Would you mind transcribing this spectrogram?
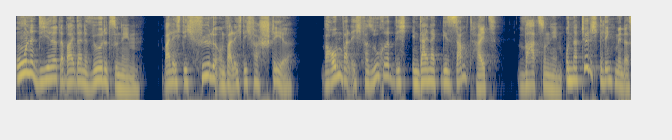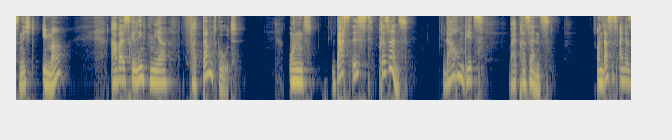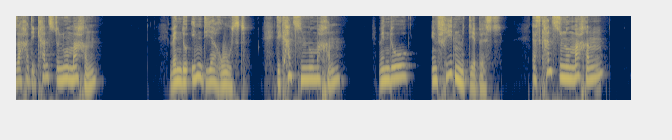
ohne dir dabei deine Würde zu nehmen, weil ich dich fühle und weil ich dich verstehe. Warum? Weil ich versuche, dich in deiner Gesamtheit wahrzunehmen. Und natürlich gelingt mir das nicht immer, aber es gelingt mir verdammt gut. Und das ist Präsenz. Darum geht's bei Präsenz. Und das ist eine Sache, die kannst du nur machen, wenn du in dir ruhst. Die kannst du nur machen, wenn du im Frieden mit dir bist. Das kannst du nur machen,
